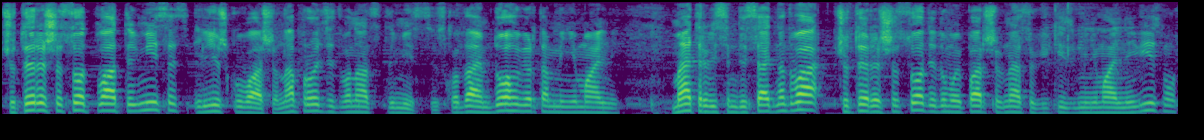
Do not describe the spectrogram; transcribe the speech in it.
4600 плати в місяць і ліжко ваше на протязі 12 місяців. Складаємо договір там мінімальний. Метр 80 на 2, 4600. Я думаю, перший внесок якийсь мінімальний візьму.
